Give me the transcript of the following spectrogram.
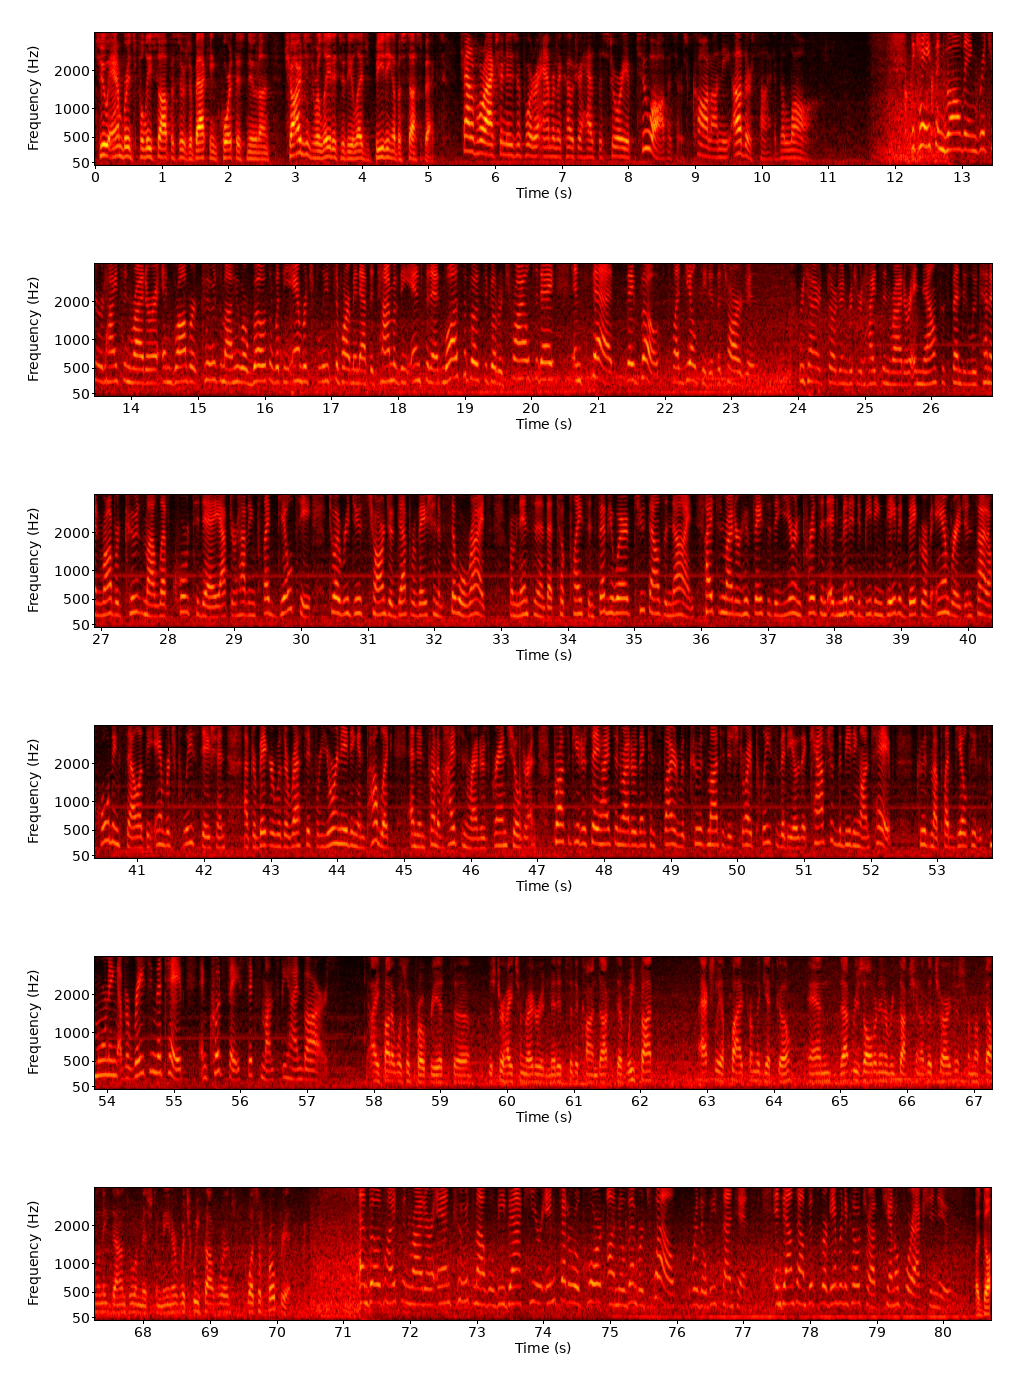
Two Ambridge police officers are back in court this noon on charges related to the alleged beating of a suspect. Channel 4 Action News reporter Amber Nicotra has the story of two officers caught on the other side of the law. The case involving Richard Heitzenrater and Robert Kuzma, who were both with the Ambridge Police Department at the time of the incident, was supposed to go to trial today. Instead, they both pled guilty to the charges. Retired Sergeant Richard Heitzenrater and now suspended Lieutenant Robert Kuzma left court today after having pled guilty to a reduced charge of deprivation of civil rights from an incident that took place in February of 2009. Heitzenrater, who faces a year in prison, admitted to beating David Baker of Ambridge inside a holding cell at the Ambridge police station after Baker was arrested for urinating in public and in front of Heitzenrater's grandchildren. Prosecutors say Heitzenrater then conspired with Kuzma to destroy police video that captured the beating on tape. Kuzma pled guilty this morning warning of erasing the tape and could face six months behind bars. I thought it was appropriate. Uh, Mr. Heitzenrater admitted to the conduct that we thought actually applied from the get-go, and that resulted in a reduction of the charges from a felony down to a misdemeanor, which we thought was, was appropriate. And both Heitzenrater and Kuzma will be back here in federal court on November 12th, where they'll be sentenced. In downtown Pittsburgh, Amber Nicotra, Channel 4 Action News.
